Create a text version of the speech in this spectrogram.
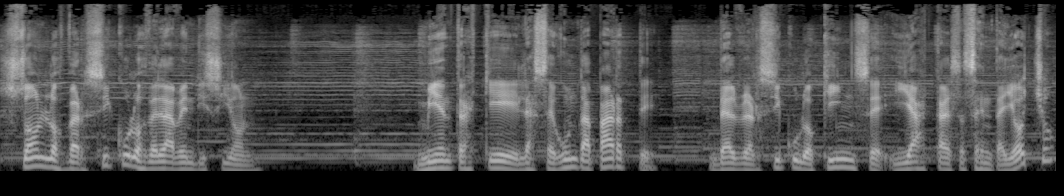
son los versículos de la bendición, mientras que la segunda parte del versículo 15 y hasta el 68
